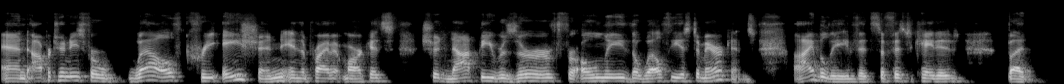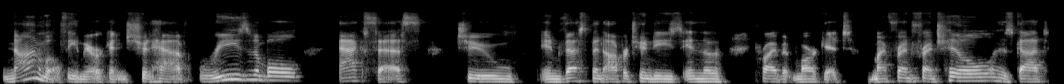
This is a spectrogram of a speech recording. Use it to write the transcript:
And opportunities for wealth creation in the private markets should not be reserved for only the wealthiest Americans. I believe that sophisticated but non wealthy Americans should have reasonable access to investment opportunities in the private market. My friend French Hill has got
